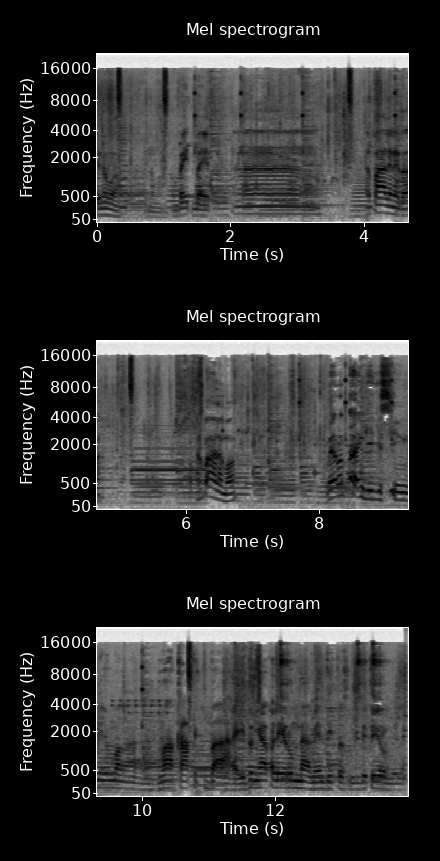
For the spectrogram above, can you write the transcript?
Sino mo? Sino mo? Ang bait-bait. Ah... ano pangalan nito? Ano pangalan mo? Meron tayong gigising yung mga mga kapitbahay. Doon nga pala yung room namin. Dito, dito yung room nila.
